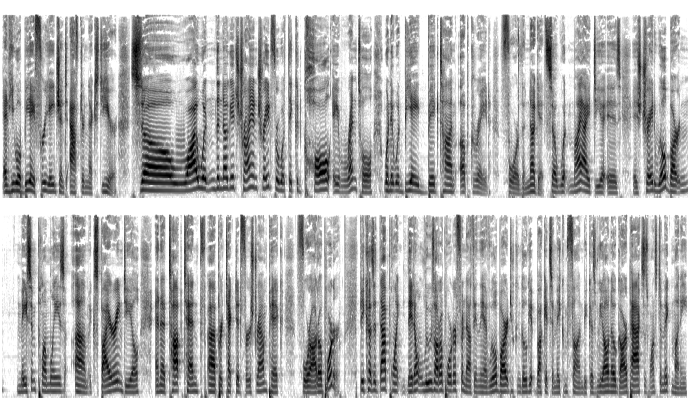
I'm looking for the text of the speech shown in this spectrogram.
and he will be a free agent after next year. So why wouldn't the Nuggets try and trade for what they could call a rental when it would be a big time upgrade for the Nuggets? So what my idea is, is trade Will Barton Mason Plumlee's um, expiring deal and a top 10 uh, protected first round pick for Otto Porter. Because at that point, they don't lose Otto Porter for nothing. They have Will Bart who can go get buckets and make them fun because we all know Garpax wants to make money.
